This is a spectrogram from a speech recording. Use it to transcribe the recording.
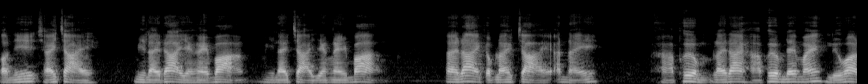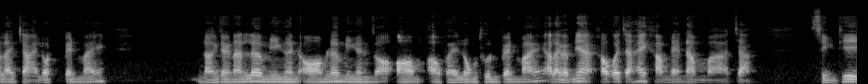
ตอนนี้ใช้จ่ายมีรายได้ยังไงบ้าง มีรายจ่ายยังไงบ้าง รายได้กับรายจ่ายอันไหน หาเพิ่มรายได้หาเพิ่มได้ไหมหรือว่ารายจ่ายลดเป็นไหมหลังจากนั้นเริ่มมีเงินออม เริ่มมีเงินก็ออมเอาไปลงทุนเป็นไหมอะไรแบบเนี้ยเขาก็จะให้คำแนะนำมาจากสิ่งที่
